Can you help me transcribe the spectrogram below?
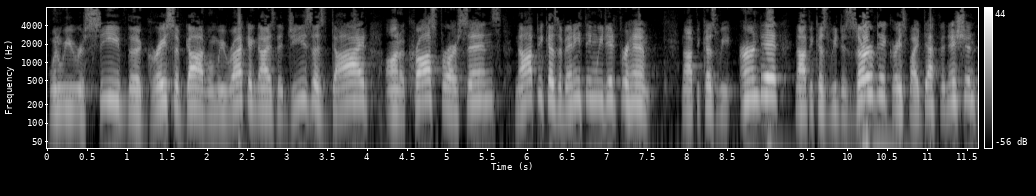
When we receive the grace of God, when we recognize that Jesus died on a cross for our sins, not because of anything we did for Him, not because we earned it, not because we deserved it. Grace by definition,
